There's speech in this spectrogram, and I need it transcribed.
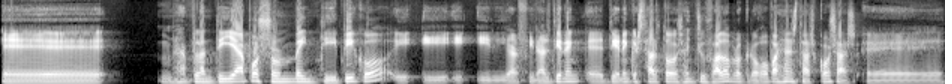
eh, una plantilla pues son 20 y pico y, y- al final tienen, eh, tienen que estar todos enchufados porque luego pasan estas cosas. Eh,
